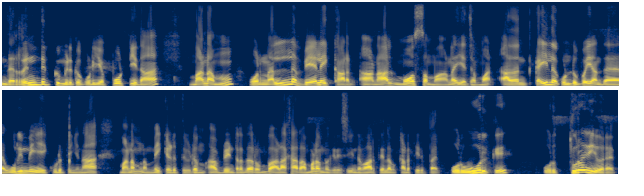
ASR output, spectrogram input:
இந்த ரெண்டுக்கும் இருக்கக்கூடிய போட்டி தான் மனம் ஒரு நல்ல வேலைக்காரன் ஆனால் மோசமான எஜமான். அதன் கையில் கொண்டு போய் அந்த உரிமையை கொடுத்தீங்கன்னா மனம் நம்மை கெடுத்துவிடும் அப்படின்றத ரொம்ப அழகா ரமண மகரிஷி இந்த வார்த்தையில் கடத்தியிருப்பார். ஒரு ஊருக்கு ஒரு துறவி வரார்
